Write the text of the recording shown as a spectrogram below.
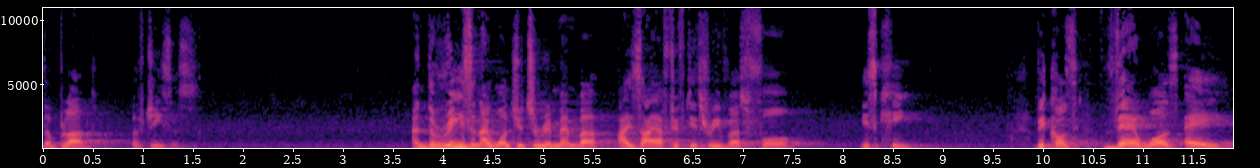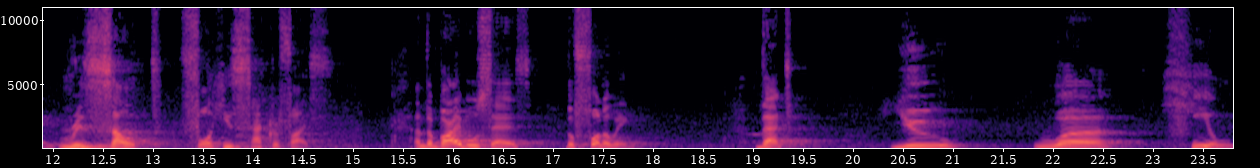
the blood of Jesus. And the reason I want you to remember Isaiah 53, verse 4, is key. Because there was a result for his sacrifice. And the Bible says the following that you were healed.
